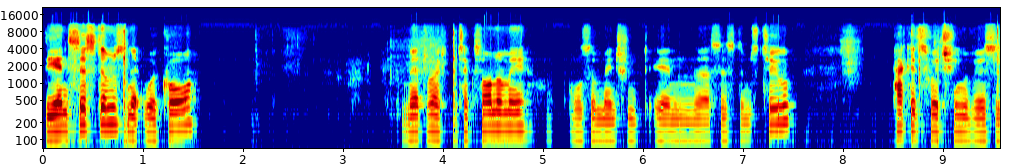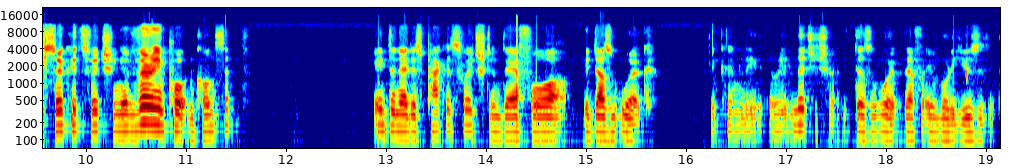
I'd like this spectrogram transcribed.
The end systems, network core, network taxonomy, also mentioned in uh, systems 2, packet switching versus circuit switching, a very important concept. Internet is packet switched and therefore it doesn't work. You can read literature, it doesn't work, therefore everybody uses it.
